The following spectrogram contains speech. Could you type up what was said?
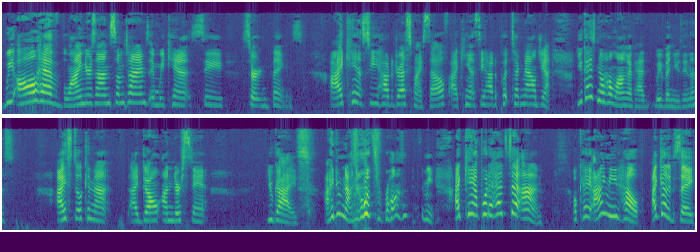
We all have blinders on sometimes and we can't see certain things. I can't see how to dress myself. I can't see how to put technology on. You guys know how long I've had we've been using this? I still cannot I don't understand you guys, I do not know what's wrong with me. I can't put a headset on. Okay, I need help. I gotta say,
